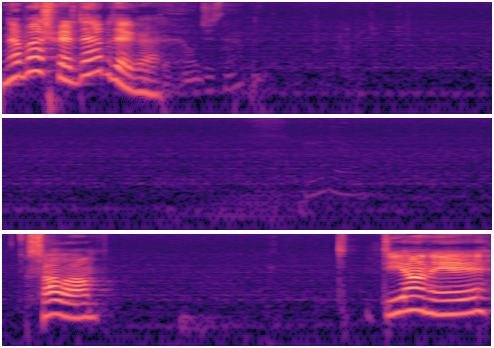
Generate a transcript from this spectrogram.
Ne baş verdi abi de Salam. Diane.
